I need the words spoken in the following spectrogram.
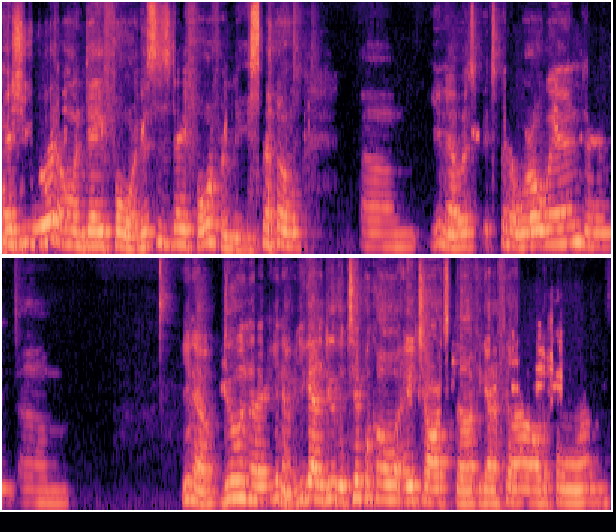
as you would on day four. This is day four for me. So, um, you know, it's, it's been a whirlwind and, um, you know, doing the, you know, you got to do the typical HR stuff. You got to fill out all the forms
